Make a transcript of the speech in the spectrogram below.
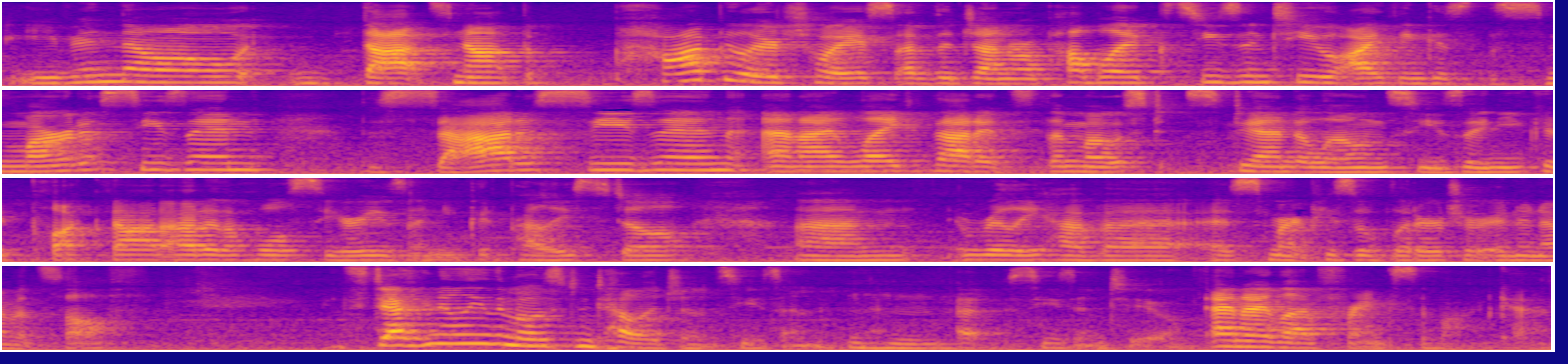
even though that's not the popular choice of the general public. Season two, I think, is the smartest season, the saddest season, and I like that it's the most standalone season. You could pluck that out of the whole series, and you could probably still um, really have a, a smart piece of literature in and of itself. It's definitely the most intelligent season. Mhm. Uh, season two. And I love Frank Sobotka.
